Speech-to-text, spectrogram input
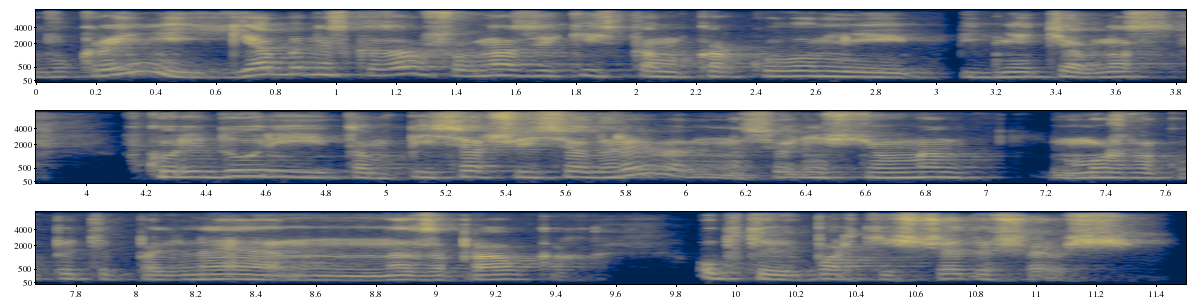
в Україні, я би не сказав, що в нас якісь там карколомні підняття. В нас в коридорі там 50-60 гривень на сьогоднішній момент можна купити пальне на заправках. Оптові партії ще дешевші.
